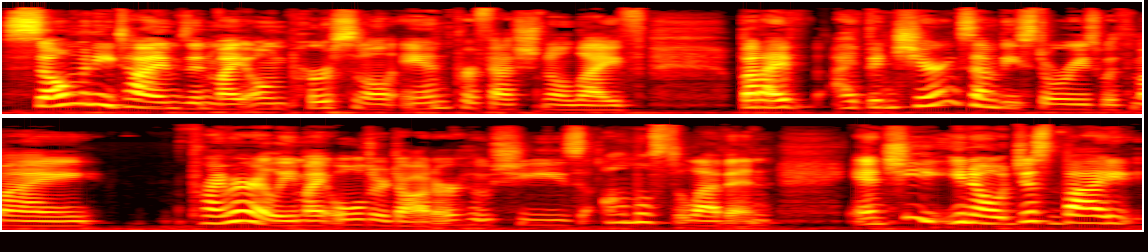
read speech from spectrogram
so many times in my own personal and professional life. But I've I've been sharing some of these stories with my primarily my older daughter who she's almost 11 and she you know just by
